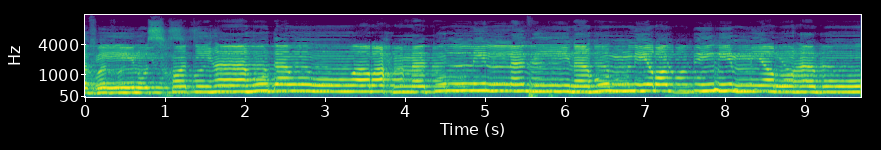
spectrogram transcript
وفي نسختها هدى ورحمة للذين هم لربهم يرهبون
